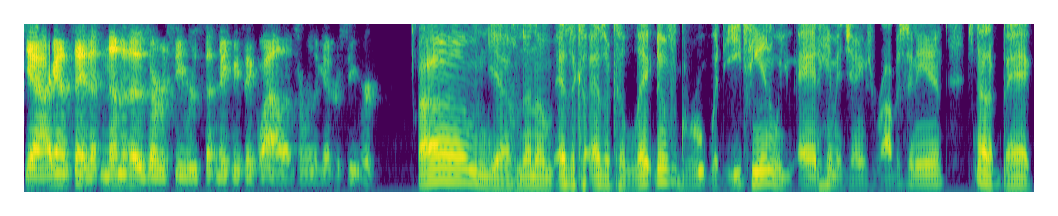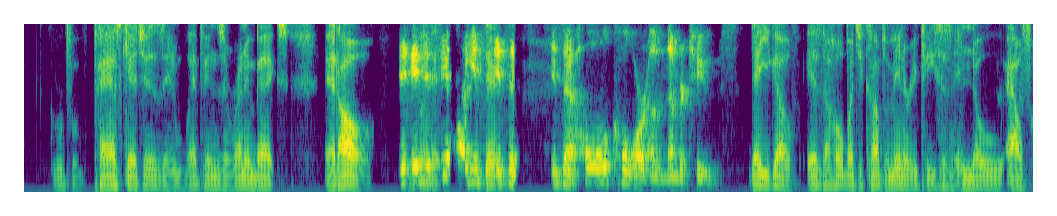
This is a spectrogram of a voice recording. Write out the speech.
Yeah, I gotta say that none of those are receivers that make me think, "Wow, that's a really good receiver." Um, yeah, none of them as a as a collective group with ETN. When you add him and James Robinson in, it's not a bad group of pass catchers and weapons and running backs at all. It, it just feels like it's it's a it's a whole core of number twos. There you go. It's a whole bunch of complementary pieces and no alpha.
